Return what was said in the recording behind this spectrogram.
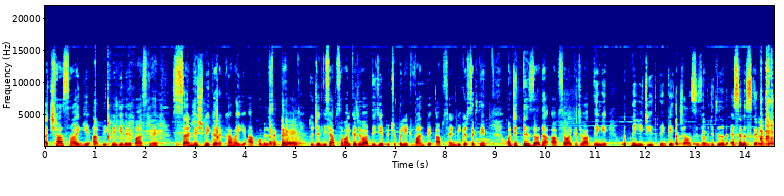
अच्छा सा ये आप देख रहे हैं कि मेरे पास जो है सैंडविच मेकर रखा हुआ ये आपको मिल सकता है। तो जल्दी से आप सवाल का जवाब दीजिए, फिर ट्रिपल एट वन पर आप सेंड भी कर सकते हैं। और जितने ज़्यादा आप सवाल का जवाब देंगे, उतने ही जीतने के चांसेस होंगे। जितने ज़्यादा एस एम एस करेंगे,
